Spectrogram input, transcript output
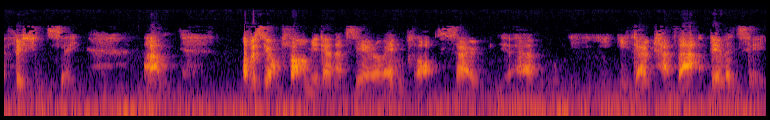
efficiency. Um, obviously on farm you don't have zero N plots, so um, you, you don't have that ability.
